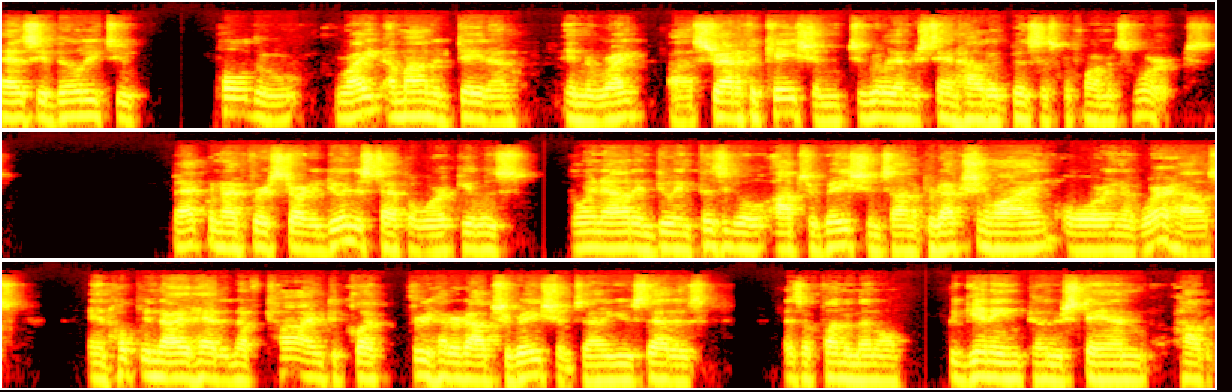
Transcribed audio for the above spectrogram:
has the ability to pull the right amount of data in the right uh, stratification to really understand how the business performance works. Back when I first started doing this type of work, it was going out and doing physical observations on a production line or in a warehouse and hoping that I had enough time to collect 300 observations. And I use that as, as a fundamental beginning to understand how the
